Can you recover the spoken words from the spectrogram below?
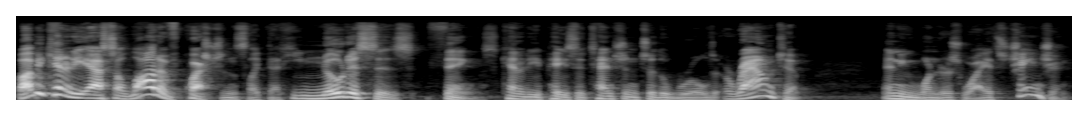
Bobby Kennedy asks a lot of questions like that. He notices things. Kennedy pays attention to the world around him, and he wonders why it's changing.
